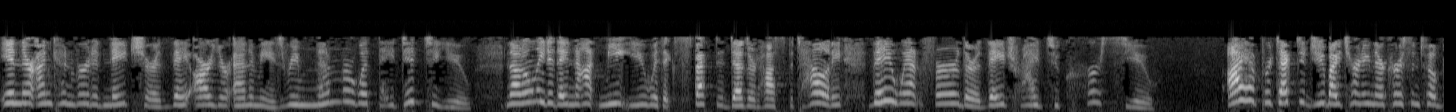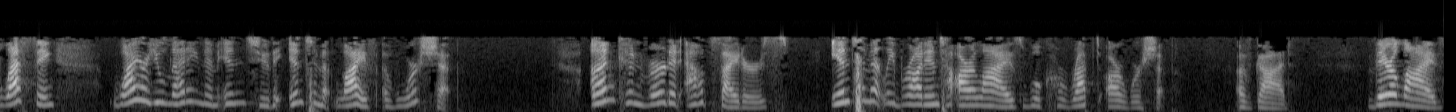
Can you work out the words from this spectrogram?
In their unconverted nature, they are your enemies. Remember what they did to you. Not only did they not meet you with expected desert hospitality, they went further. They tried to curse you. I have protected you by turning their curse into a blessing. Why are you letting them into the intimate life of worship? Unconverted outsiders, intimately brought into our lives, will corrupt our worship of God their lives,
